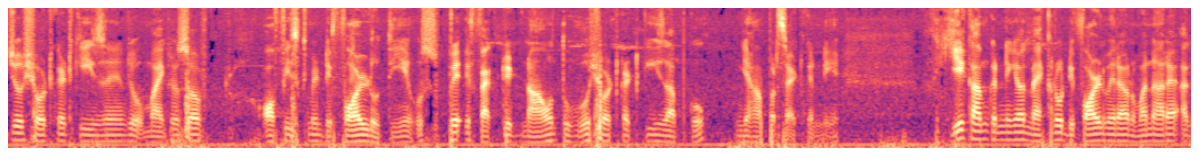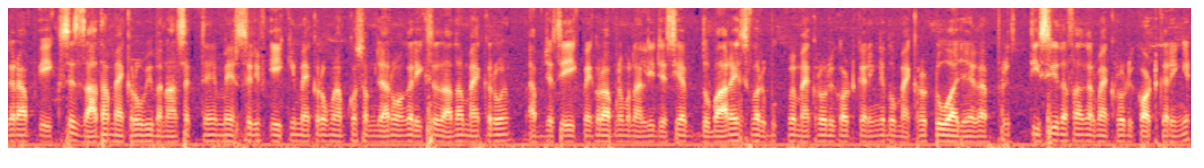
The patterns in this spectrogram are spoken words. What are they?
जो शॉर्टकट कीज़ हैं, जो माइक्रोसॉफ्ट ऑफ़िस में डिफ़ॉल्ट होती हैं, उस पर इफ़ेक्टेड ना हो तो वो शॉर्टकट कीज़ आपको यहाँ पर सेट करनी है। ये काम करने के बाद मैक्रो डिफ़ॉल्ट मेरा और वन आ रहा है। अगर आप एक से ज़्यादा मैक्रो भी बना सकते हैं, मैं सिर्फ़ एक ही मैक्रो में आपको समझा रहा हूँ। अगर एक से ज़्यादा मैक्रो है अब जैसे एक मैक्रो आपने बना ली, जैसे आप दोबारा इस वर्कबुक में मैक्रो रिकॉर्ड करेंगे तो मैक्रो टू आ जाएगा। फिर तीसरी दफ़ा अगर मैक्रो रिकॉर्ड करेंगे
